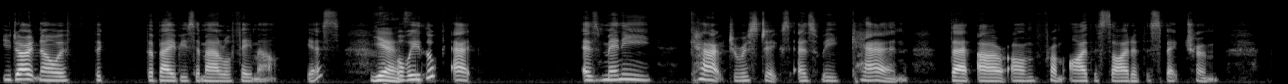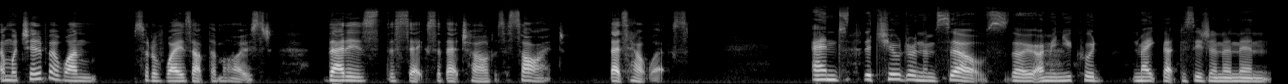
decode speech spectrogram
you don't know if the, the baby's a male or female, yes? Yes. Well, we look at as many characteristics as we can that are um, from either side of the spectrum. And whichever one sort of weighs up the most, that is the sex that that child is assigned. That's how it works. And the children themselves, though, I mean, you could make that decision and then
